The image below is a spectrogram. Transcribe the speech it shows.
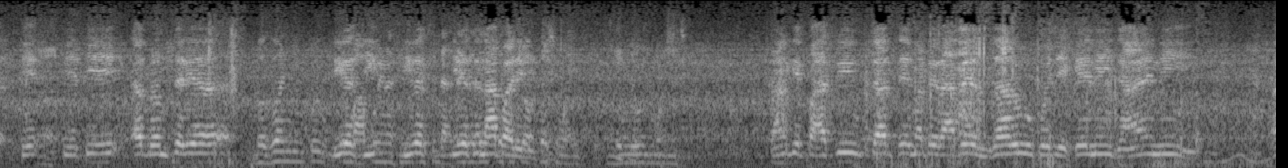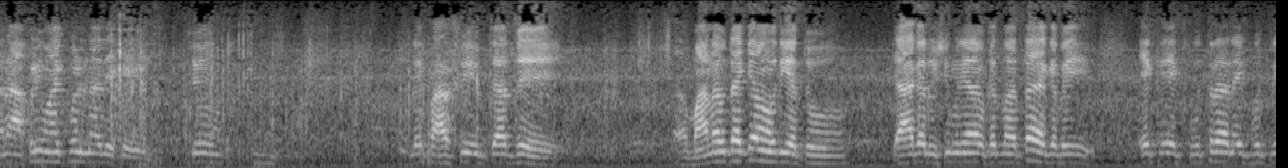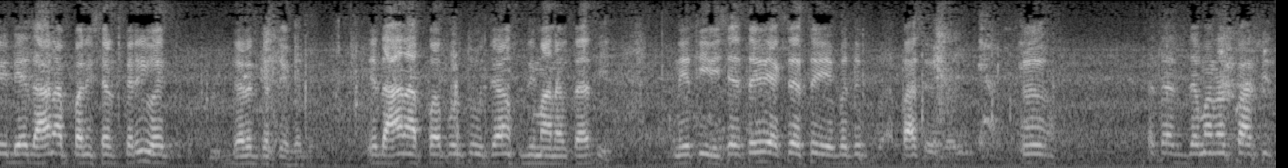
દિવસ દિવસ ના પાડી કારણ કે પાછી ઉપચાર છે માટે રાતે અંધારું કોઈ દેખે નહીં જાણે નહીં. અને આપણી વાંખ પણ ના દેખે. શું? એટલે પારસી ઉપચાર છે માનવતા ક્યાં સુધી હતું? કે આગળ ઋષિ મુનિના વખતમાં હતા કે ભાઈ, એક એક પુત્ર અને એક પુત્રી બે દાન આપવાની શરત કરી હોય દરજ કરતી વખતે. એ દાન આપવા પૂરતું ત્યાં સુધી માનવતા હતી. અને એથી વિશેષ થયું, એક્સેસ થયું, એ બધું પાસે જમાનો જ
